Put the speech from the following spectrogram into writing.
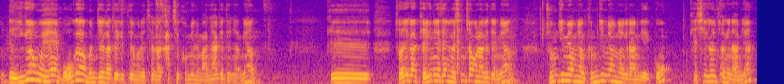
근데 이 경우에 뭐가 문제가 되기 때문에 제가 같이 고민을 많이 하게 되냐면 그 저희가 개인회생을 신청을 하게 되면 중지명령, 금지명령이라는 게 있고 개시 결정이 나면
